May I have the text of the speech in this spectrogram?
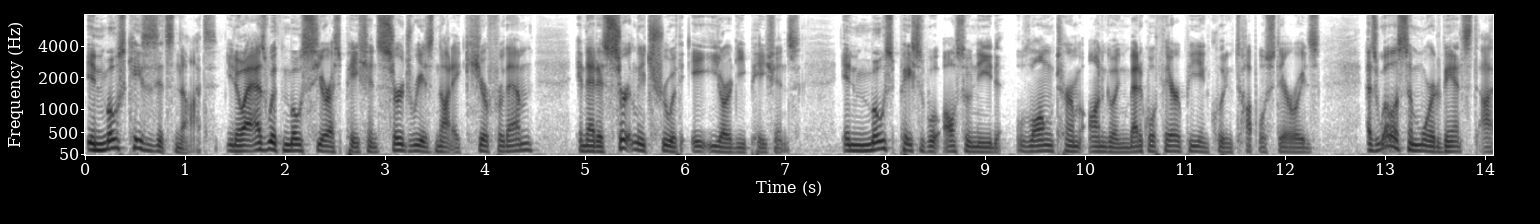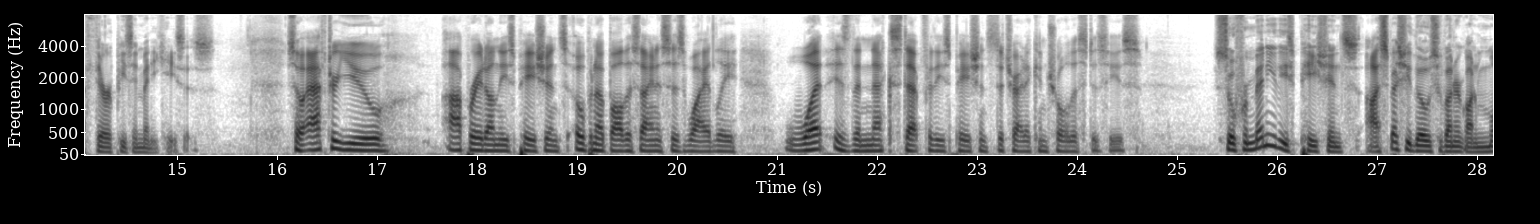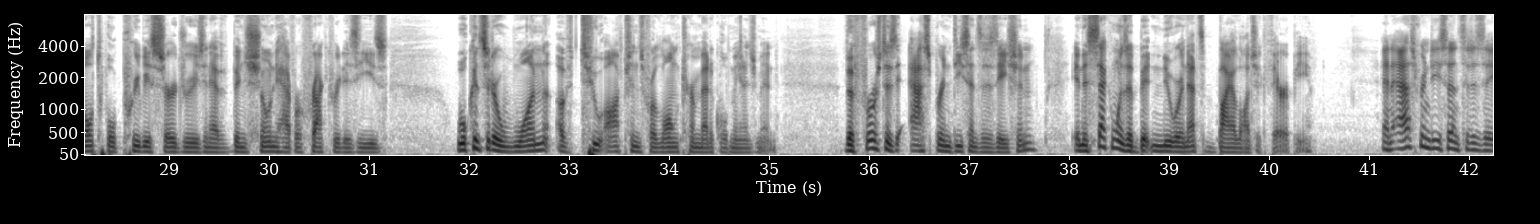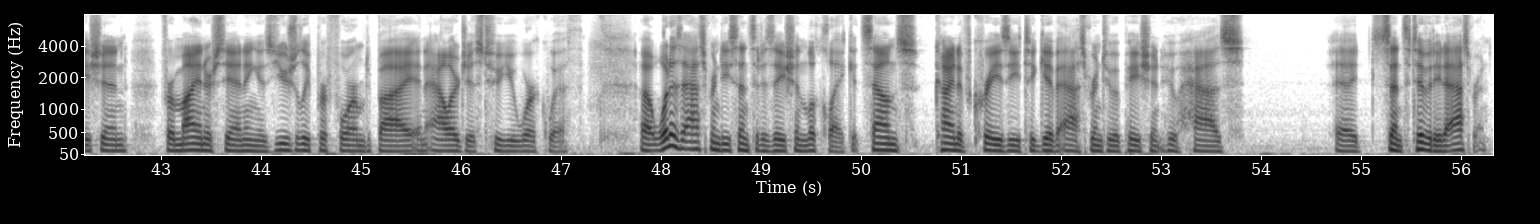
In most cases, it's not. You know, as with most CRS patients, surgery is not a cure for them, and that is certainly true with AERD patients. And most patients will also need long term ongoing medical therapy, including topical steroids, as well as some more advanced uh, therapies in many cases. So, after you operate on these patients, open up all the sinuses widely, what is the next step for these patients to try to control this disease? So, for many of these patients, uh, especially those who've undergone multiple previous surgeries and have been shown to have refractory disease, we'll consider one of two options for long term medical management. The first is aspirin desensitization, and the second one is a bit newer, and that's biologic therapy. And aspirin desensitization, from my understanding, is usually performed by an allergist who you work with. Uh, what does aspirin desensitization look like? It sounds kind of crazy to give aspirin to a patient who has a sensitivity to aspirin.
